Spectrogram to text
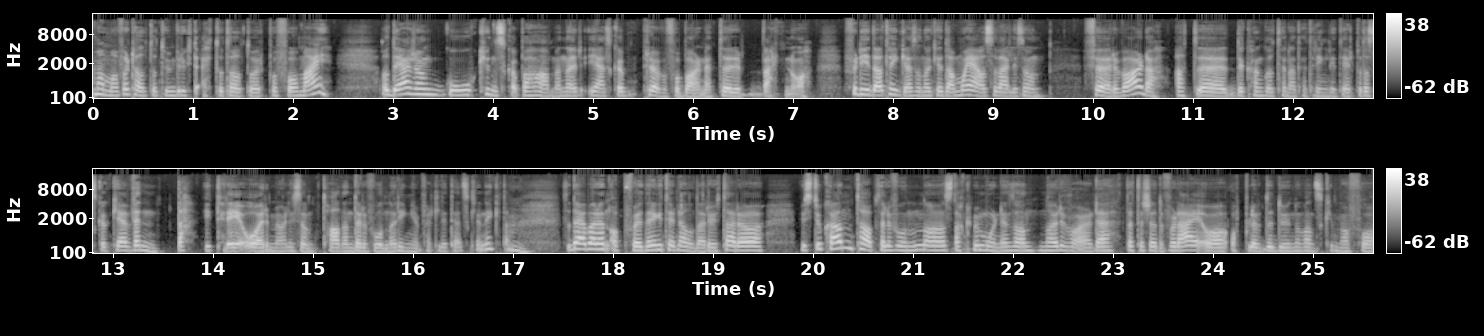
Mamma fortalte at hun brukte ett og et halvt år på å få meg. Og det er sånn god kunnskap å ha med når jeg skal prøve å få barn etter hvert nå. Fordi da tenker jeg sånn ok, da må jeg også være litt sånn føre var, da. At uh, det kan godt hende at jeg trenger litt hjelp. Og da skal ikke jeg vente i tre år med å liksom ta den telefonen og ringe en fertilitetsklinikk, da. Mm. Så det er bare en oppfordring til alle der ute her. Og hvis du kan, ta opp telefonen og snakke med moren din sånn Når var det dette skjedde for deg, og opplevde du noe vanskelig med å få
